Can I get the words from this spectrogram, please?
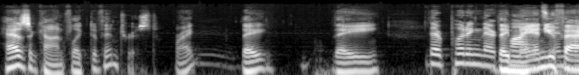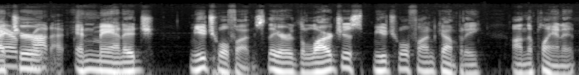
has a conflict of interest, right? Mm. They, they, They're putting their they in their manufacture and manage mutual funds. They are the largest mutual fund company on the planet,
